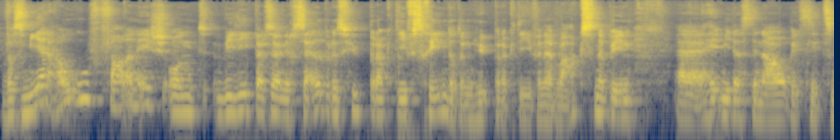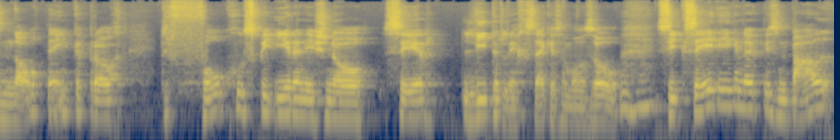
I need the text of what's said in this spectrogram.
Was mir auch aufgefallen ist und weil ich persönlich selber ein hyperaktives Kind oder ein hyperaktiver Erwachsener bin, äh, hat mich das dann auch ein bisschen zum Nachdenken gebracht. Der Fokus bei ihr ist noch sehr liederlich, sage ich es mal so. Sie sieht irgendetwas, einen Ball,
